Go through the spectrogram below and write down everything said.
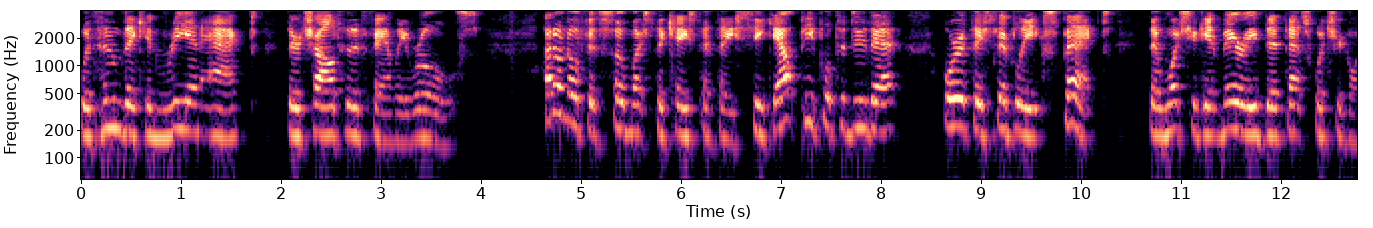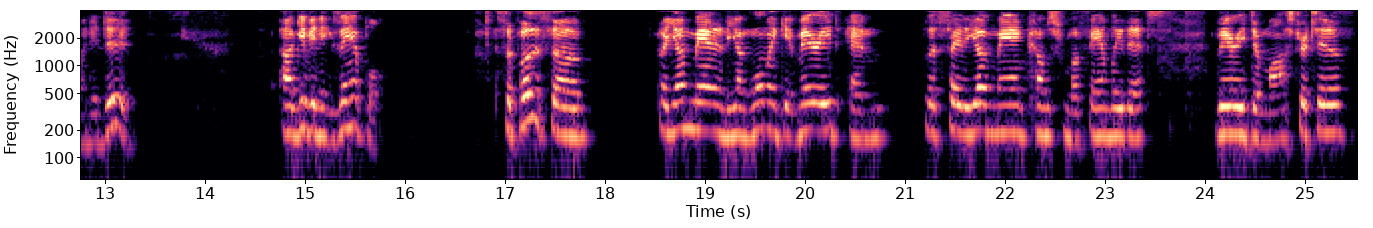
with whom they can reenact their childhood family roles. I don't know if it's so much the case that they seek out people to do that or if they simply expect that once you get married that that's what you're going to do. I'll give you an example. Suppose uh, a young man and a young woman get married and let's say the young man comes from a family that's very demonstrative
